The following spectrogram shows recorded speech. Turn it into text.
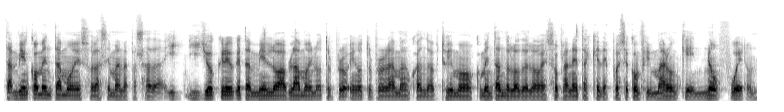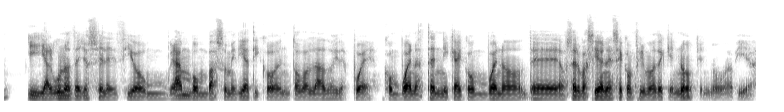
También comentamos eso la semana pasada y, yo creo que también lo hablamos en otro, en otro programa cuando estuvimos comentando lo de los exoplanetas que después se confirmaron que no fueron y algunos de ellos se les dio un gran bombazo mediático en todos lados y después con buenas técnicas y con buenas observaciones se confirmó de que no, que no había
